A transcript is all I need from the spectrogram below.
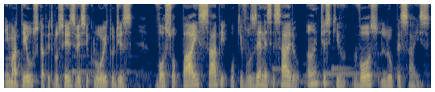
Em Mateus capítulo 6, versículo 8 diz: Vosso Pai sabe o que vos é necessário antes que vós lhe peçais.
